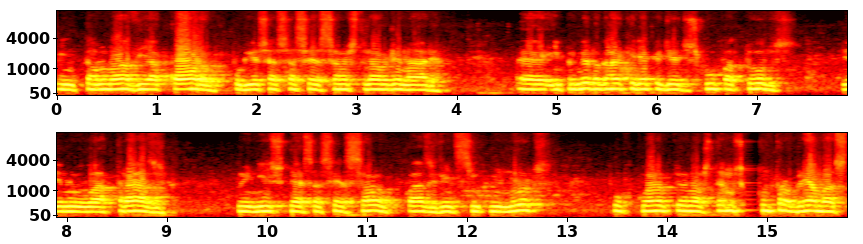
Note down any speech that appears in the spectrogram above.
então não havia quórum, por isso essa sessão extraordinária. É, em primeiro lugar, eu queria pedir desculpa a todos pelo atraso no início dessa sessão, quase 25 minutos, por quanto nós estamos com problemas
